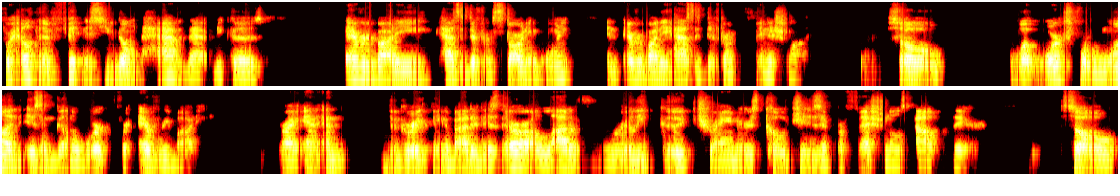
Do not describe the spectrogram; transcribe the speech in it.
For health and fitness, you don't have that because everybody has a different starting point and everybody has a different finish line. So what works for one isn't going to work for everybody, right? And and the great thing about it is there are a lot of really good trainers, coaches, and professionals out there. So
